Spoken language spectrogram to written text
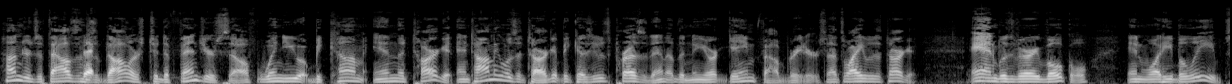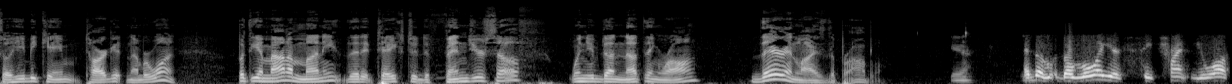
hundreds of thousands of dollars to defend yourself when you become in the target. And Tommy was a target because he was president of the New York Game Fowl Breeders. That's why he was a target and was very vocal in what he believed. So he became target number one. But the amount of money that it takes to defend yourself when you've done nothing wrong, therein lies the problem. Yeah. And the the lawyers see Trent. You are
